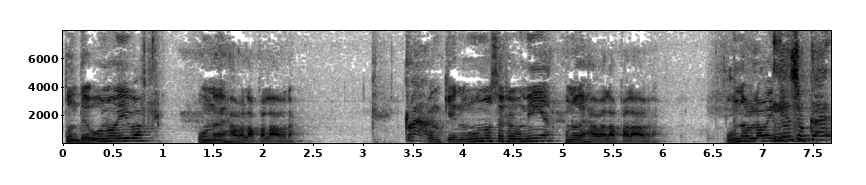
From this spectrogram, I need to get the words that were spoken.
Donde uno iba, uno dejaba la palabra. Con quien uno se reunía, uno dejaba la palabra. Uno hablaba en y eso cae,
